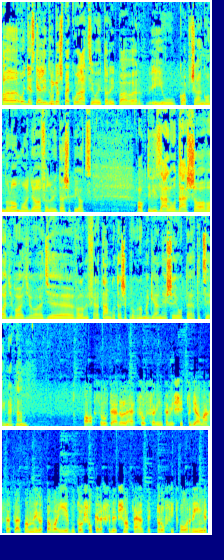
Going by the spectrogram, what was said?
Uh, úgy néz ki, elindult Igen. a spekuláció itt a Repower EU kapcsán, gondolom, hogy a felújítási piac aktivizálódása, vagy, vagy, vagy valamiféle támogatási program megjelenése jót tehet a cégnek, nem? Abszolút erről lehet szó szerintem is. Itt ugye a Masterplastban még a tavalyi év utolsó kereskedés napján jött egy profit warning,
